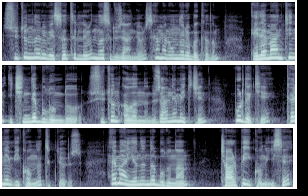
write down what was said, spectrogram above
sütunları ve satırları nasıl düzenliyoruz? Hemen onlara bakalım. Elementin içinde bulunduğu sütun alanını düzenlemek için buradaki kalem ikonuna tıklıyoruz. Hemen yanında bulunan çarpı ikonu ise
